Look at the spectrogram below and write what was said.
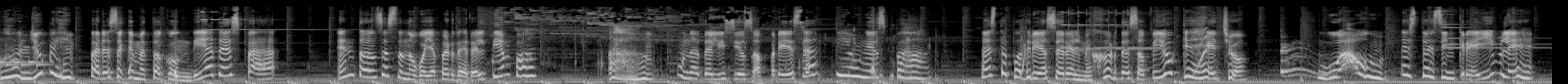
Oh, ¡Yupi! Parece que me toca un día de spa. Entonces no voy a perder el tiempo. Una deliciosa fresa y un spa. Este podría ser el mejor desafío que he hecho. ¡Wow! ¡Esto es increíble!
